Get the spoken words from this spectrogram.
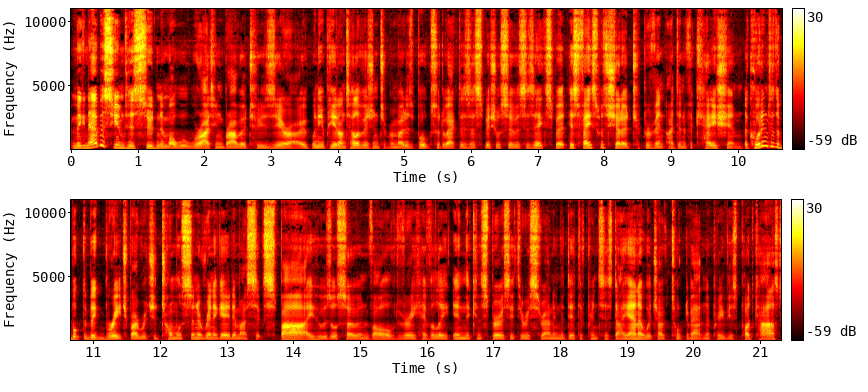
McNab assumed his pseudonym while writing Bravo Two Zero. When he appeared on television to promote his books or to act as a special services expert, his face was shadowed to prevent identification. According to the book The Big Breach by Richard Tomlinson, a renegade MI6 spy who was also involved very heavily in the conspiracy theories surrounding the death of Princess Diana, which I've talked about in the previous podcast,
